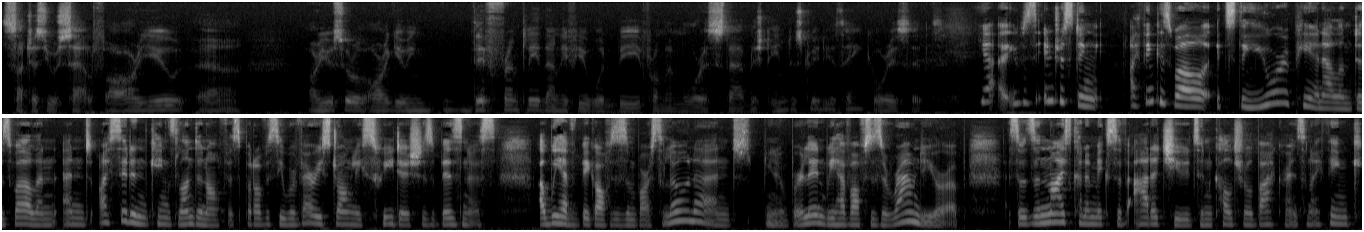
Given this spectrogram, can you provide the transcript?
such as yourself are you uh, are you sort of arguing differently than if you would be from a more established industry, do you think? Or is it? Yeah, it was interesting. I think as well, it's the European element as well. And, and I sit in King's London office, but obviously we're very strongly Swedish as a business. Uh, we have big offices in Barcelona and, you know, Berlin. We have offices around Europe. So it's a nice kind of mix of attitudes and cultural backgrounds. And I think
